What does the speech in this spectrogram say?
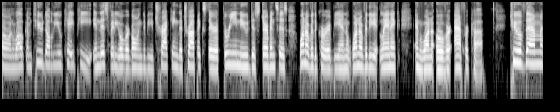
Hello and welcome to WKP. In this video, we're going to be tracking the tropics. There are three new disturbances one over the Caribbean, one over the Atlantic, and one over Africa. Two of them,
